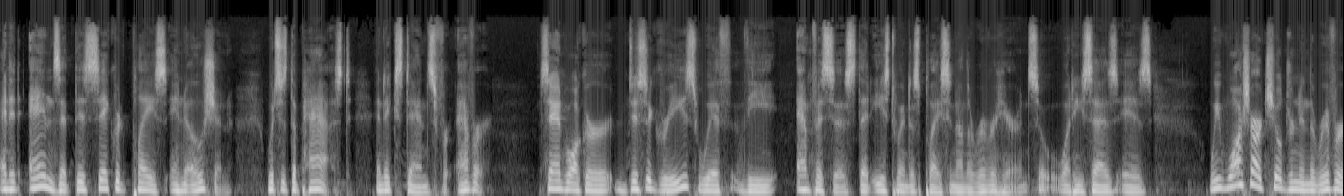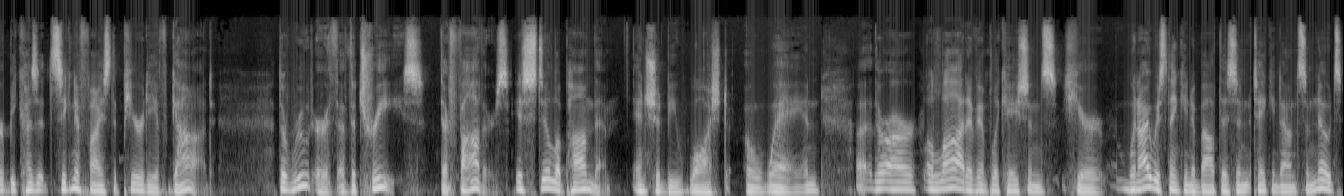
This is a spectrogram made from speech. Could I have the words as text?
and it ends at this sacred place in ocean, which is the past and extends forever. Sandwalker disagrees with the emphasis that Eastwind is placing on the river here. And so what he says is We wash our children in the river because it signifies the purity of God. The root earth of the trees, their fathers, is still upon them and should be washed away. And uh, there are a lot of implications here. When I was thinking about this and taking down some notes,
